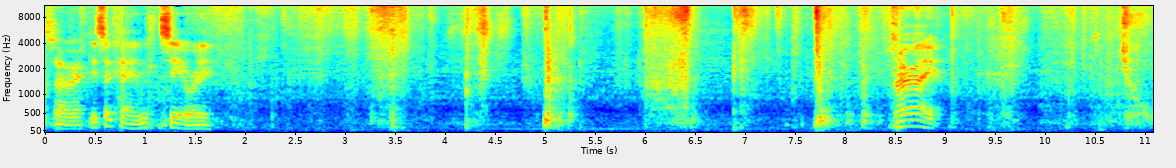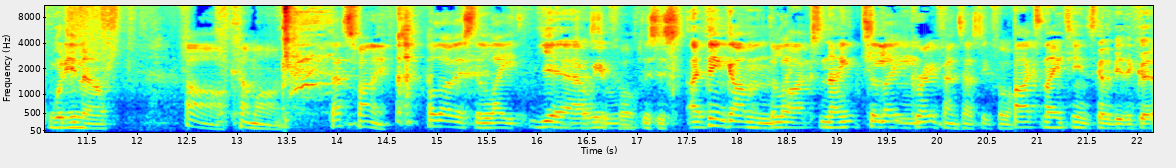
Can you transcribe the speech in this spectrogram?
Sorry. it's okay. We can see it already. All right. What do you know? Oh, come on. That's funny. Although it's the late Yeah, Fantastic we. Four. This is I think um The late- box 19. the late great Fantastic Four. Box 19 is going to be the good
